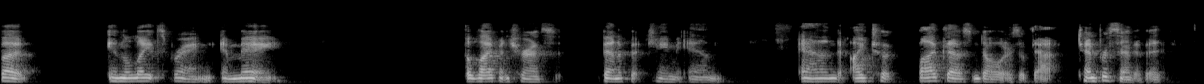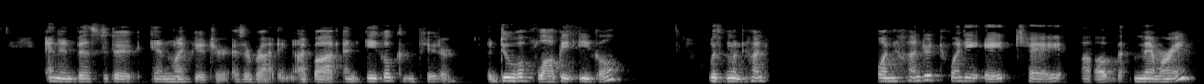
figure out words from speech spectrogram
but in the late spring, in May, the life insurance benefit came in and I took $5,000 of that, 10% of it, and invested it in my future as a writing. I bought an Eagle computer, a dual floppy Eagle with 100, 128K of memory.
